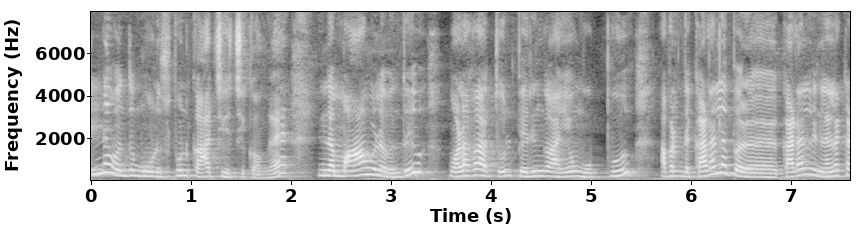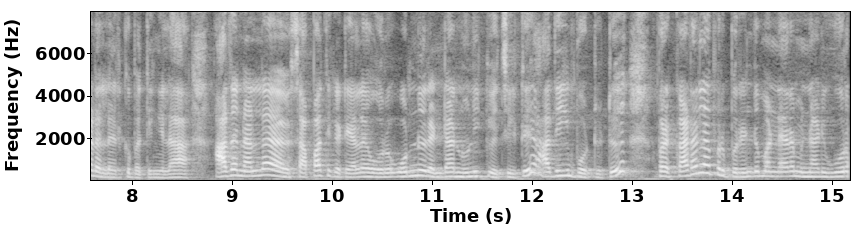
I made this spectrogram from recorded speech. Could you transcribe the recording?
எண்ணெய் வந்து மூணு ஸ்பூன் காய்ச்சி வச்சுக்கோங்க. இந்த மாவில் வந்து மிளகாத்தூள் பெருங்காயம் உப்பு அப்புறம் இந்த கடலை ப கடலை நிலக்கடலை இருக்குது பார்த்தீங்களா அதை நல்லா சப்பாத்தி கட்டையால் ஒரு ஒன்று ரெண்டாக நுணுக்கி வச்சுக்கிட்டு அதையும் போட்டுட்டு அப்புறம் கடலைப்பருப்பு ரெண்டு மணி நேரம் முன்னாடி ஊற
